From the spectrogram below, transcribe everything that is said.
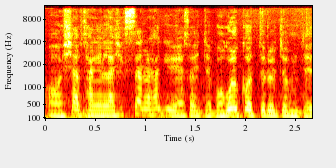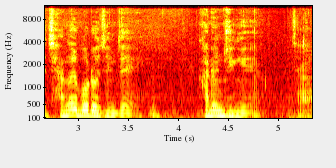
어, 시합 당일날 식사를 하기 위해서 이제 먹을 것들을 좀 이제 장을 보러 이제 가는 중이에요. 자.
